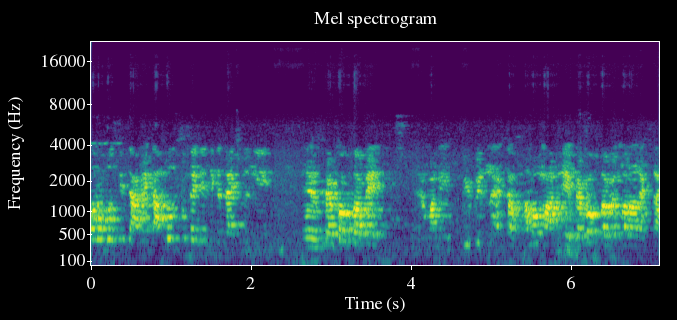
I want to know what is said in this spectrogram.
পরবর্তীতে আমি কাপড় সোসাইটি থেকে দায়িত্ব নিয়ে ব্যাপকভাবে মানে বিভিন্ন একটা ভালো মাঠে ব্যাপকভাবে করার একটা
